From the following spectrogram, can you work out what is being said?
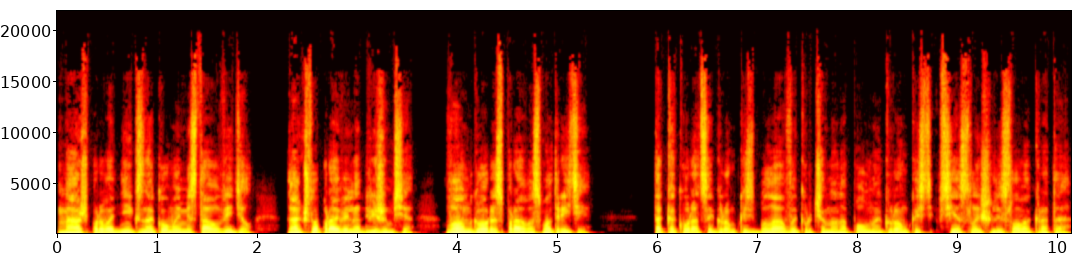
«Наш проводник знакомые места увидел, так что правильно движемся. Вон горы справа, смотрите». Так как у рации громкость была выкручена на полную громкость, все слышали слова Крота.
